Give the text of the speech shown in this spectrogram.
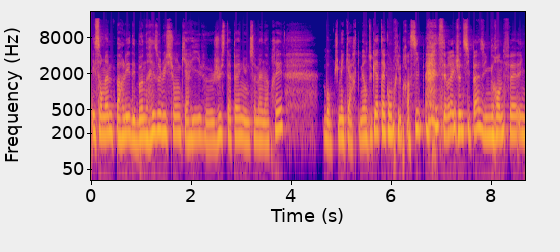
et sans même parler des bonnes résolutions qui arrivent euh, juste à peine une semaine après. Bon, je m'écarte, mais en tout cas, t'as compris le principe. c'est vrai que je ne suis pas une grande, une,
